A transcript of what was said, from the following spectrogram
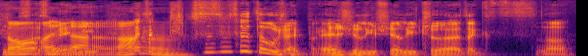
No, sa aj- zmení. a- A áno. tak sme to už aj prežili všeličo, a tak no,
